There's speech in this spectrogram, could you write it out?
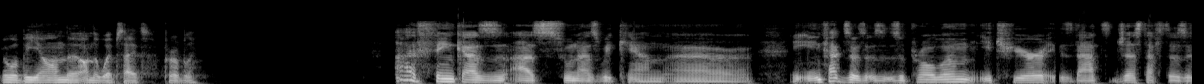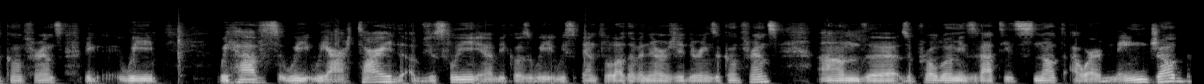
It will be on the on the website probably. I think as as soon as we can. Uh, in fact, the, the, the problem each year is that just after the conference, we we have we, we are tired obviously uh, because we, we spent a lot of energy during the conference. And uh, the problem is that it's not our main job.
